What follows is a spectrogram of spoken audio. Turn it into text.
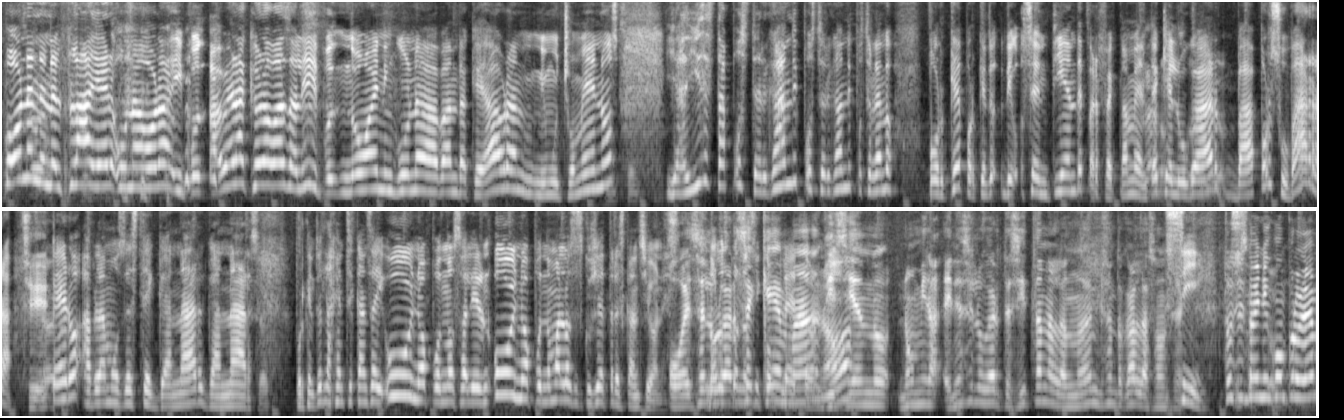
ponen en el flyer una hora y pues a ver a qué hora va a salir. Pues no hay ninguna banda que abran, ni mucho menos. Y ahí se está postergando y postergando y postergando. ¿Por qué? Porque digo, se entiende perfectamente Claro, que el lugar válido. va por su barra. Sí. Pero hablamos de este ganar, ganar. Exacto. Porque entonces la gente se cansa y, uy, no, pues no salieron. Uy, no, pues nomás los escuché tres canciones. O ese No lugar se quema completo, ¿no? diciendo, no, mira, en ese lugar te citan a las 9 y empiezan a tocar a las 11. Sí. Entonces no hay ningún problema.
